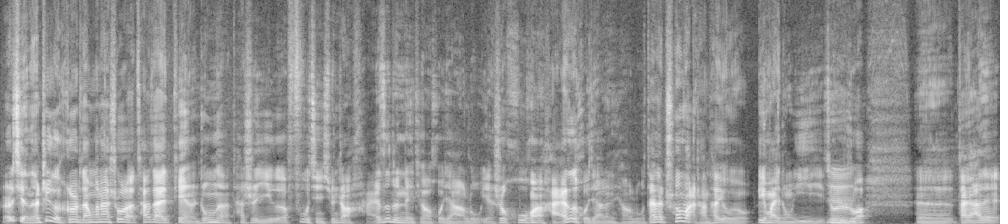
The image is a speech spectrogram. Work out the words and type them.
而且呢，这个歌咱们刚才说了，他在电影中呢，他是一个父亲寻找孩子的那条回家的路，也是呼唤孩子回家的那条路。但在春晚上，它又有另外一种意义，就是说，呃，大家得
